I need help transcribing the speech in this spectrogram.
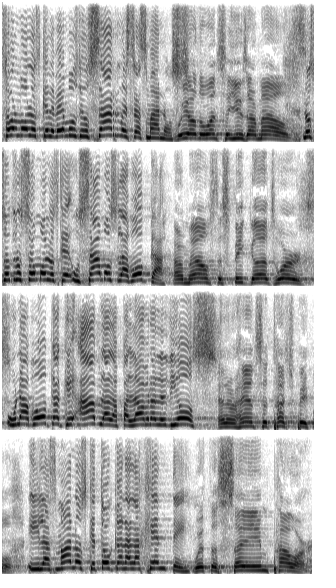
somos los que debemos de usar nuestras manos. We are the ones to use our mouths. Nosotros somos los que usamos la boca. Our mouths to speak God's words. Una boca que habla la palabra de Dios. And our hands to touch people Y las manos que tocan a la gente. with the same power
